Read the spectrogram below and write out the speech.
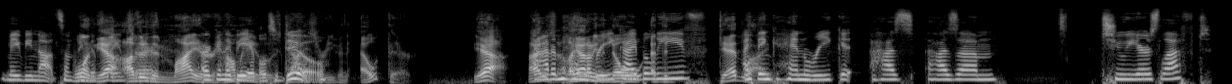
maybe not something. One, yeah. Other are, than Meier, are going to be able to do. Are even out there? Yeah. I just- Adam like, I even Henrique, know I believe. deadline. I think Henrique has has um two years left,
